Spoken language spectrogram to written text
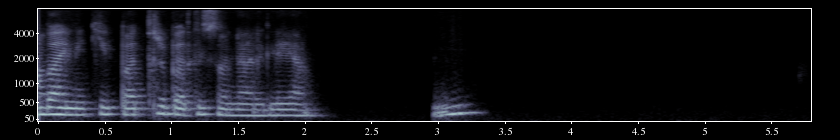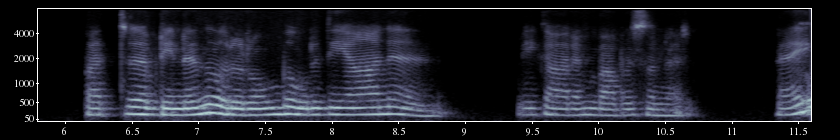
பாபா இன்னைக்கு பற்று பத்தி சொன்னார் இல்லையா? பற்று அப்படின்றது ஒரு ரொம்ப உறுதியான விகாரம் பாபா சொன்னார் ரைட்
